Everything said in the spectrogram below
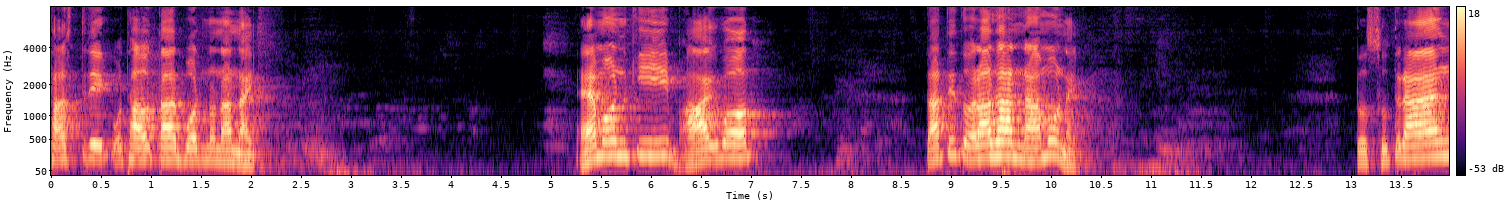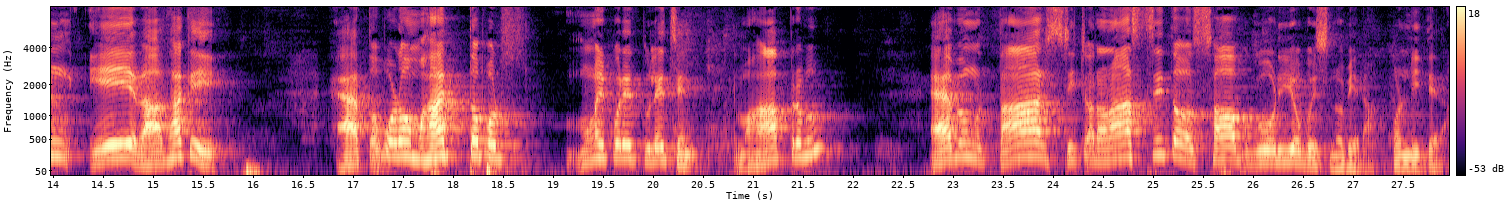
শাস্ত্রে কোথাও তার বর্ণনা নাই। এমনকি ভাগবত, তাতে তো রাধার নামও নাই। তো সুতরাং এ রাধাকে এত বড় মাহাত্মময় করে তুলেছেন মহাপ্রভু এবং তার শ্রীচরণাশ্রিত সব গৌরীয় বৈষ্ণবেরা, পণ্ডিতেরা।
